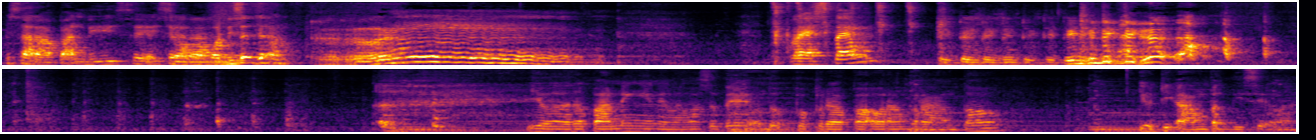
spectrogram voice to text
sarapan di isi isi apa di saja. Crash time. Dung, dung, dung, dung, dung, dung, dung. Ya harapannya ini lah maksudnya untuk beberapa orang perantau yo diampet dhisik lah.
